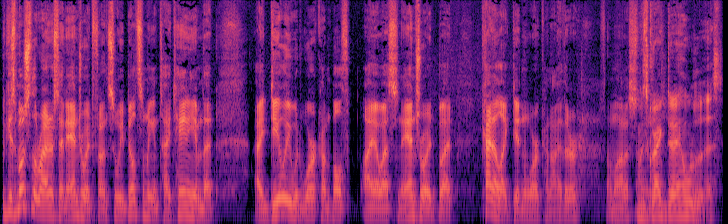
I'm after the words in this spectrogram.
because most of the riders had Android phones, so we built something in titanium that ideally would work on both iOS and Android, but kind of like didn't work on either. If I'm honest. And was Greg doing all of this?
